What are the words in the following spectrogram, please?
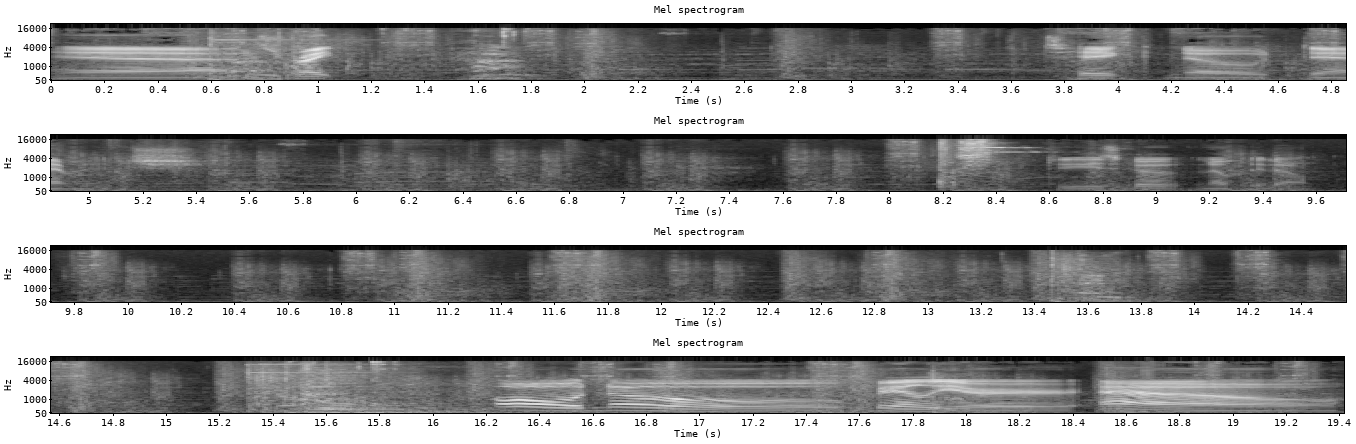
Yeah, that's right. Take no damage. Do these go? Nope, they don't. Oh no! Failure! Ow!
